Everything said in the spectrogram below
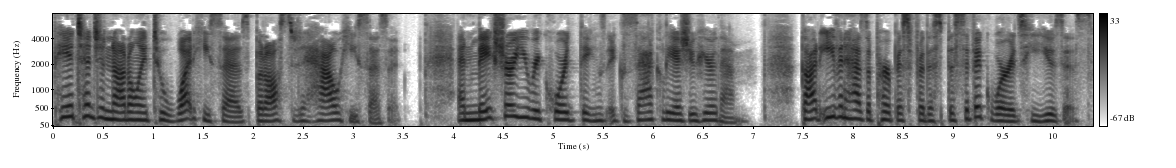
Pay attention not only to what he says, but also to how he says it. And make sure you record things exactly as you hear them. God even has a purpose for the specific words he uses.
